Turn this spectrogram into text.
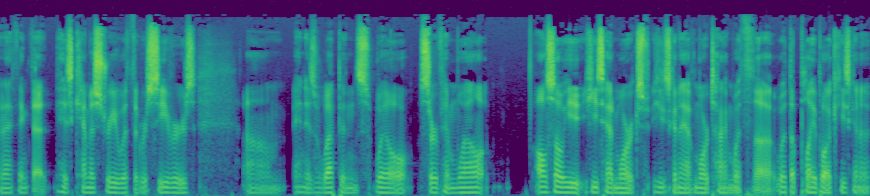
and I think that his chemistry with the receivers um, and his weapons will serve him well. Also, he he's had more. He's going to have more time with uh, with the playbook. He's going to.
